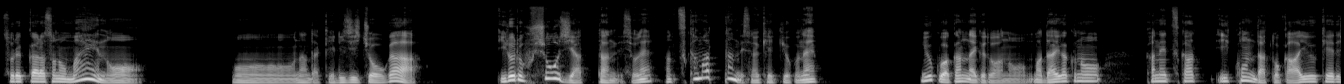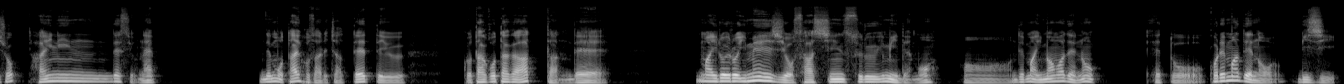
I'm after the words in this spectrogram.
それからその前の、なんだっけ、理事長が、いろいろ不祥事やったんですよね。捕まったんですよね、結局ね。よくわかんないけど、あの、まあ、大学の金使い込んだとか、ああいう系でしょ？背任ですよね。で、もう逮捕されちゃってっていうごたごたがあったんで、まあ、いろいろイメージを刷新する意味でも、で、まあ、今までの、えっと、これまでの理事、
